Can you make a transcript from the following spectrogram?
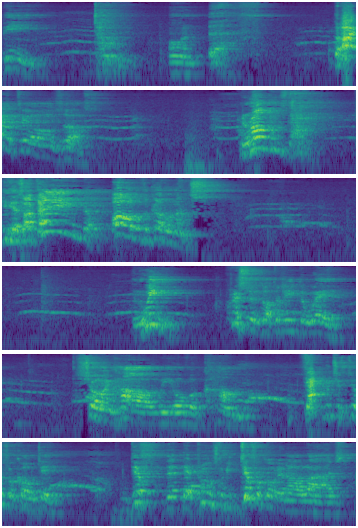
be done on earth. The Bible tells us in Romans that he has ordained all of the governments And we, Christians, ought to lead the way, showing how we overcome that which is difficulty, eh, diff, that, that proves to be difficult in our lives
